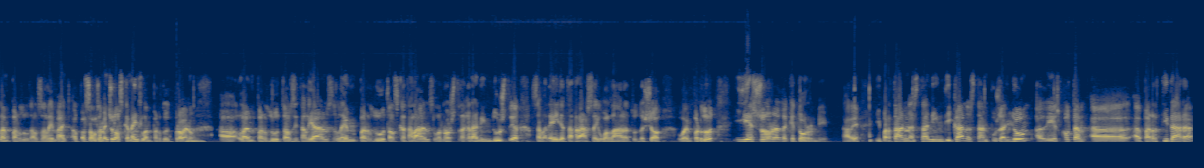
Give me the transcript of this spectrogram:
L'han perdut els alemanys, els alemanys són els que menys l'han perdut, però bueno, mm. uh, l'han perdut els italians, l'hem perdut els catalans, la nostra gran indústria, Sabadell, Terrassa, Igualada, tot això ho hem perdut, i és hora de que torni. Vale? I per tant estan indicant, estan posant llum a dir, escolta'm, uh, a partir d'ara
